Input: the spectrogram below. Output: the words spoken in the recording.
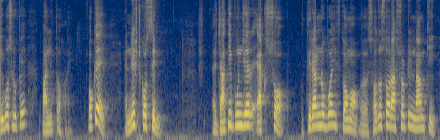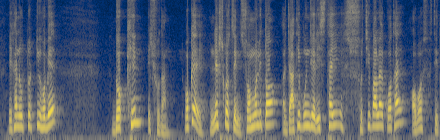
দিবস রূপে পালিত হয়। Okay, next question. জাতিপুঞ্জের একশো তিরানব্বইতম সদস্য রাষ্ট্রটির নাম কি? এখানে উত্তরটি হবে দক্ষিণ সুদান। ওকে, নেক্সট কোশ্চিন। সম্মিলিত জাতিপুঞ্জের স্থায়ী সচিবালয় কোথায় অবস্থিত?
